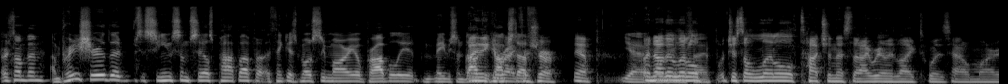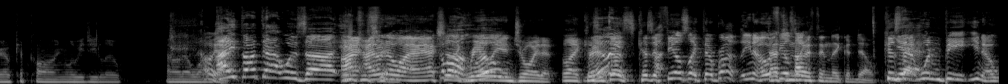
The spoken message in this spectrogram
or something? I'm pretty sure that seeing some sales pop up. I think it's mostly Mario, probably maybe some I think you're right stuff. for sure. Yeah. Yeah, Another little, just a little touch in this that I really liked was how Mario kept calling Luigi Lou. I don't know why. Oh, yeah. I thought that was uh I, interesting. I don't know why. I actually Come like, really Lil. enjoyed it. Like, because Really? it does, because it feels like they're brother. You know, it That's feels another like thing they could do. because Yeah. that wouldn't be. You know,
